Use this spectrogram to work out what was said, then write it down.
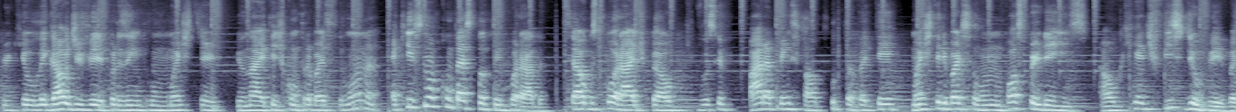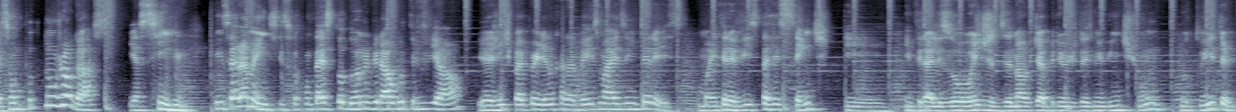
porque o legal de ver, por exemplo, um Manchester United contra Barcelona é que isso não acontece toda temporada. Isso é algo esporádico, é algo que você para, pensa e fala, puta, vai ter Manchester e Barcelona, não posso perder isso. Algo que é difícil de eu ver, vai ser um puto de um jogaço. E assim, sinceramente, se isso acontece todo ano, virar algo trivial e a gente vai perdendo cada vez mais o interesse. Uma entrevista recente que, que viralizou hoje, dia 19 de abril de 2021, no Twitter,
